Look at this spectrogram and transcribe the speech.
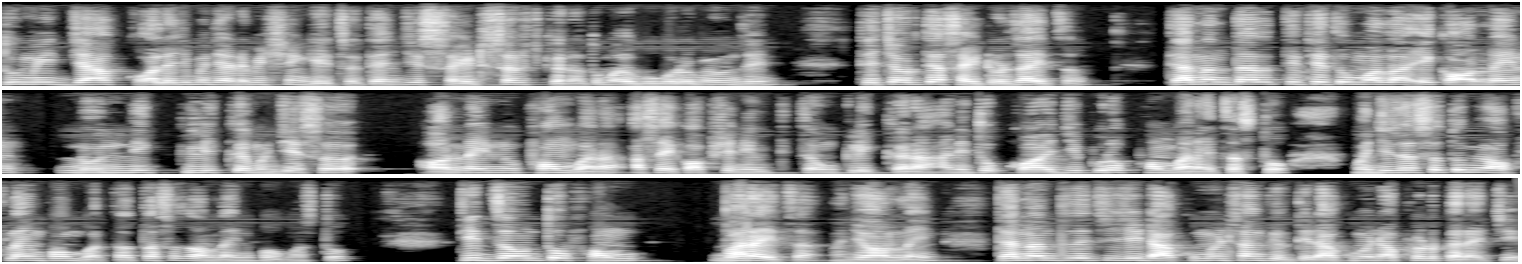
तुम्ही ज्या कॉलेजमध्ये ऍडमिशन घ्यायचं त्यांची साईट सर्च करा तुम्हाला गुगलवर मिळून जाईल. त्याच्यावर त्या साईटवर जायचं. त्यानंतर तिथे तुम्हाला एक ऑनलाईन नोंदणी क्लिक म्हणजे असं ऑनलाईन फॉर्म भरा. असा एक ऑप्शन येईल तिथे क्लिक करा आणि तो काळजीपूर्वक फॉर्म भरायचा असतो. म्हणजे जसं तुम्ही ऑफलाईन फॉर्म भरता तसाच ऑनलाईन फॉर्म असतो. तिथे जाऊन तो फॉर्म भरायचा म्हणजे ऑनलाईन त्यानंतर त्याचे जे डॉक्युमेंट सांगतील ते डॉक्युमेंट अपलोड करायचे.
